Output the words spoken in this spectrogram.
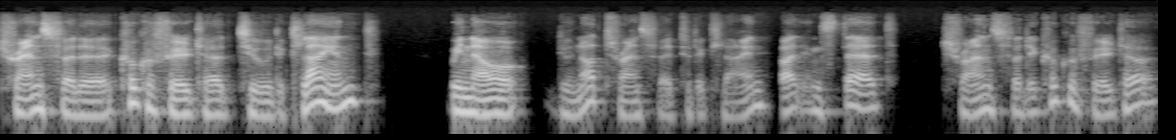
transfer the cuckoo filter to the client, we now do not transfer it to the client, but instead transfer the cuckoo filter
